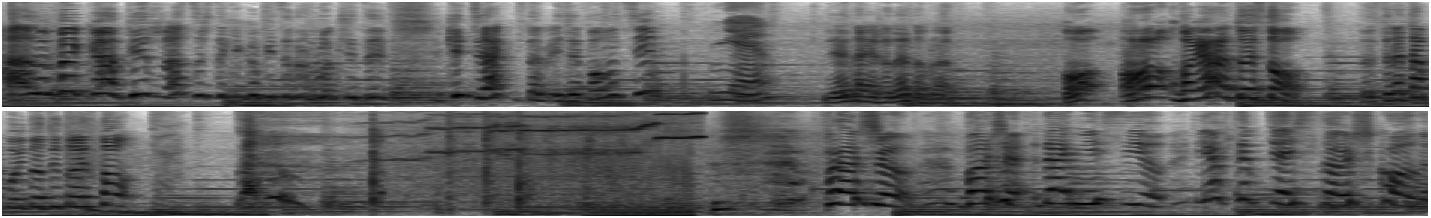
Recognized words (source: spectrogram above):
Ale beka, pierwszy raz coś takiego widzę w Robloxie, ty... Jak tam idzie? Pomóc ci? Nie. Nie, dajesz radę? Dobra. O, o, uwaga, to jest to! To jest ten etap, moi drodzy, to jest to! Proszę, Boże, daj mi sił. Ja chcę przejść z całej szkoły.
